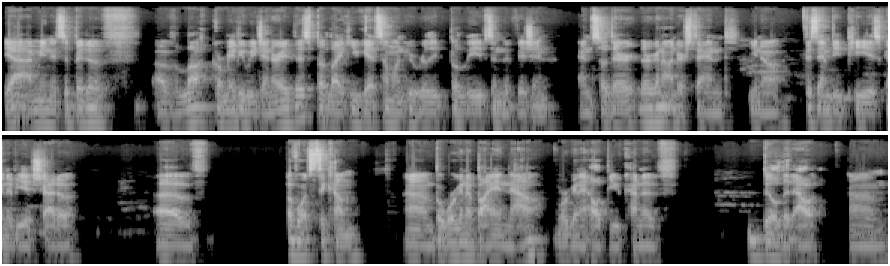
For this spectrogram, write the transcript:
yeah, I mean, it's a bit of of luck, or maybe we generate this, but like you get someone who really believes in the vision, and so they're they're going to understand. You know, this MVP is going to be a shadow of of what's to come, um, but we're going to buy in now. We're going to help you kind of build it out um,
